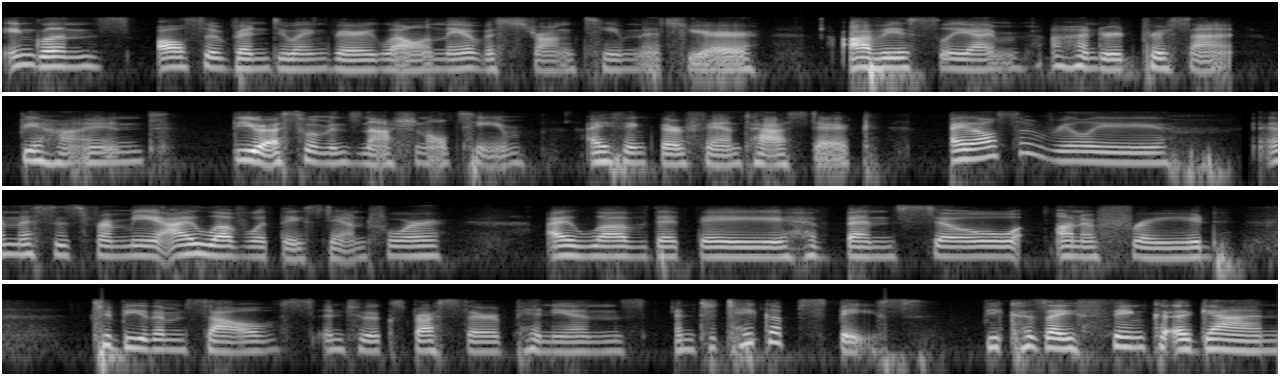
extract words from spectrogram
England's also been doing very well and they have a strong team this year. Obviously, I'm 100% behind the US women's national team. I think they're fantastic. I also really, and this is from me, I love what they stand for. I love that they have been so unafraid to be themselves and to express their opinions and to take up space because I think, again,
